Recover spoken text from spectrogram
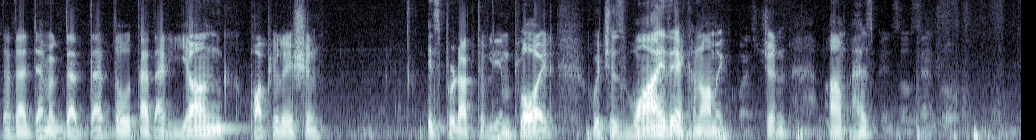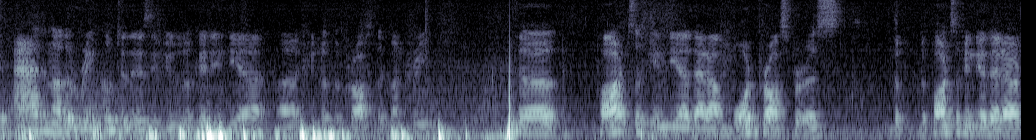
that that, demo, that, that, though, that, that young population is productively employed, which is why the economic question um, has been so central. To add another wrinkle to this, if you look at India, uh, if you look across the country, the parts of India that are more prosperous, the, the parts of India that are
